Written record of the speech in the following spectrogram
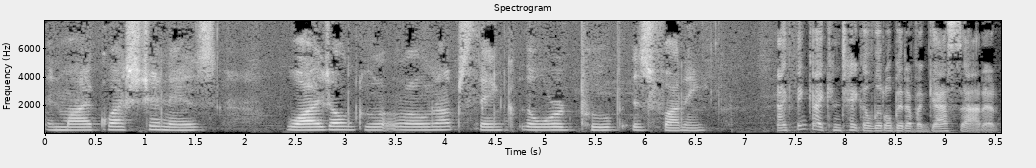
And my question is why don't grown ups think the word poop is funny? I think I can take a little bit of a guess at it.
